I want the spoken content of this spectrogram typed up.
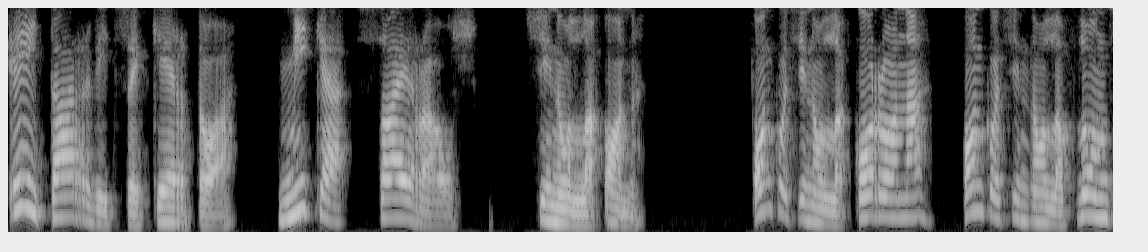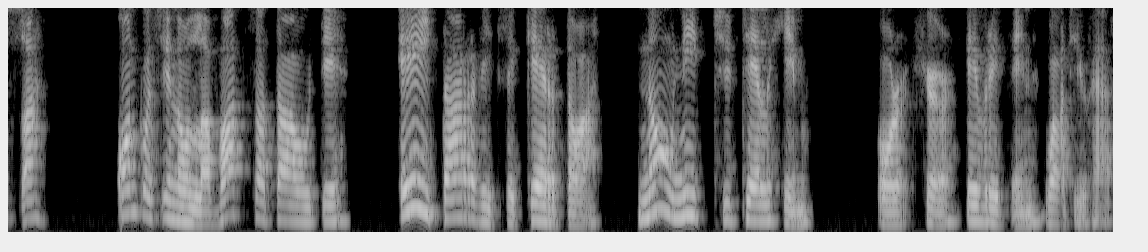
Ei tarvitse kertoa, mikä sairaus sinulla on. Onko sinulla korona? Onko sinulla flunssa? Onko sinulla vatsatauti? Ei tarvitse kertoa. No need to tell him or her everything what you have.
